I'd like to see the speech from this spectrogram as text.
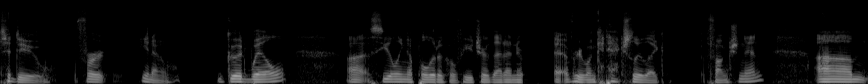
to do for, you know, goodwill, uh, sealing a political future that en- everyone can actually like function in. Um,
